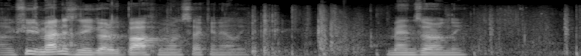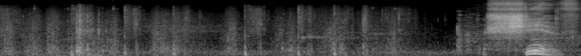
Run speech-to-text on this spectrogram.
Oh, excuse me, I just need to go to the bathroom one second, Ellie. Men's only. Shiv.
